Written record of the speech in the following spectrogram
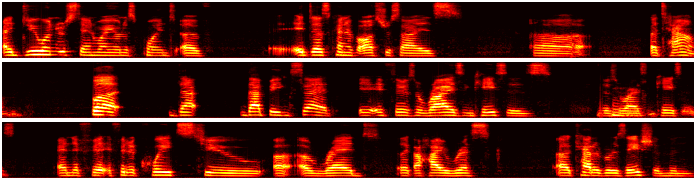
I do understand Wyona's point of it does kind of ostracize uh, a town, but that that being said, if there's a rise in cases, there's Mhm. a rise in cases, and if it if it equates to a, a red like a high risk uh, categorization, then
